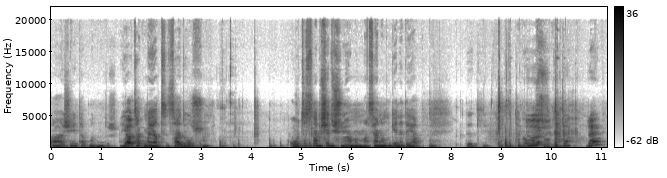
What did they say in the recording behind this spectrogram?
Aa şeyi takmadın dur. Ya takma ya sade olsun. Ortasına bir şey düşünüyorum ama sen onu gene de yap. Bir dakika. Tabii Dur. Bırak.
